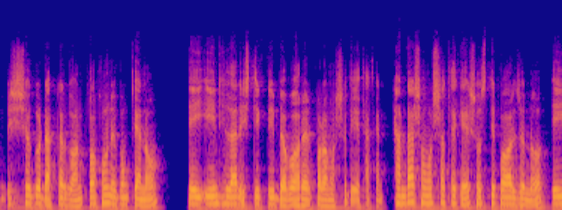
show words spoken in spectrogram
বিশেষজ্ঞ ডাক্তারগণ কখন এবং কেন এই ইনহেলার স্টিকটি ব্যবহারের পরামর্শ দিয়ে থাকেন। ঠান্ডার সমস্যা থেকে স্বস্তি পাওয়ার জন্য এই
